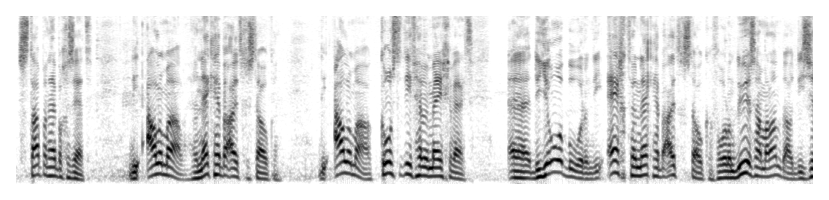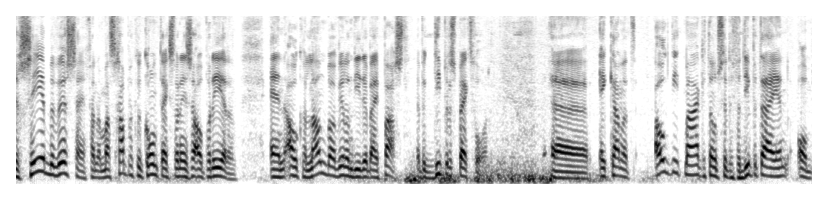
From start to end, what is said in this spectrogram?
stappen hebben gezet. Die allemaal hun nek hebben uitgestoken. Die allemaal constructief hebben meegewerkt. Uh, de jonge boeren die echt hun nek hebben uitgestoken voor een duurzame landbouw. Die zich zeer bewust zijn van de maatschappelijke context waarin ze opereren. En ook een landbouw willen die erbij past. Heb ik diep respect voor. Uh, ik kan het ook niet maken ten opzichte van die partijen... Om,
